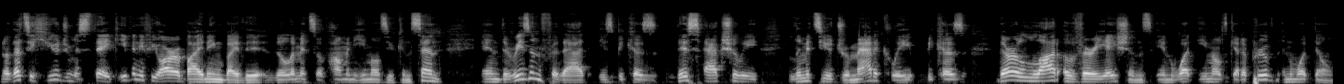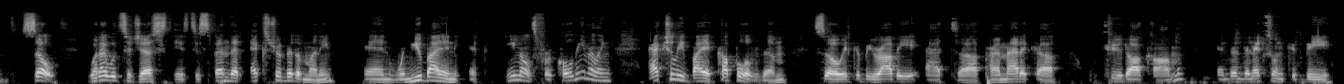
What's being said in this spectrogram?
Now, that's a huge mistake, even if you are abiding by the, the limits of how many emails you can send. And the reason for that is because this actually limits you dramatically because there are a lot of variations in what emails get approved and what don't. So what I would suggest is to spend that extra bit of money. And when you buy an emails for cold emailing, actually buy a couple of them. So it could be Robbie at uh, Primatica2.com. And then the next one could be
